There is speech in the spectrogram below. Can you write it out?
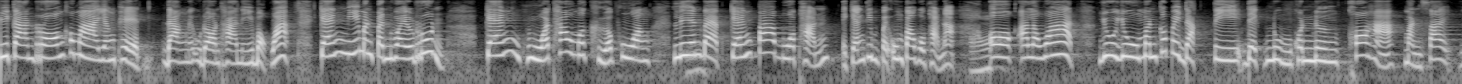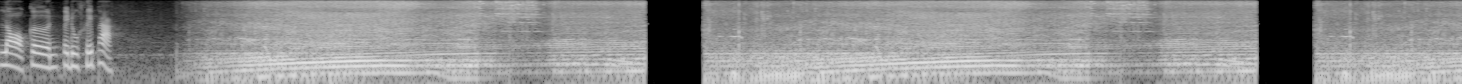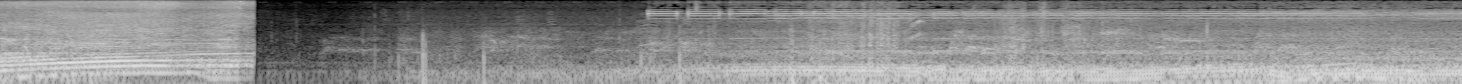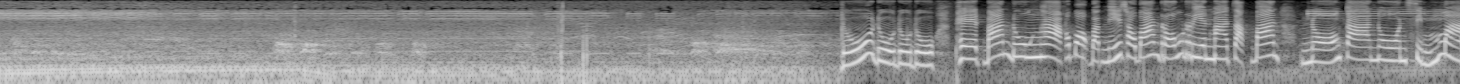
มีการร้องเข้ามายังเพจดังในอุดรธานีบอกว่า แก๊งนี้มันเป็นวัยรุ่น แก๊งหัวเท่ามะเขือพวง เรียนแบบแก๊งป้าบัวผันไอ้แก๊งที่ไปอุ้มป้าบัวผันอะอ๋อออกอารวาสอยู่ๆมันก็ไปดักตีเด็กหนุ่มคนหนึ่งข้อหาหมั่นไส้หล่อเกินไปดูคลิปค่ะ ดูดูดูดูเพจบ้านดุงค่ะ เขาบอกแบบนี้ชาวบ้านร้องเรียนมาจากบ้านหนองกาโนนสิมมา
